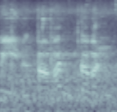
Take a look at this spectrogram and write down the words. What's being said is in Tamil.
மீது அமர்ந்தவன்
